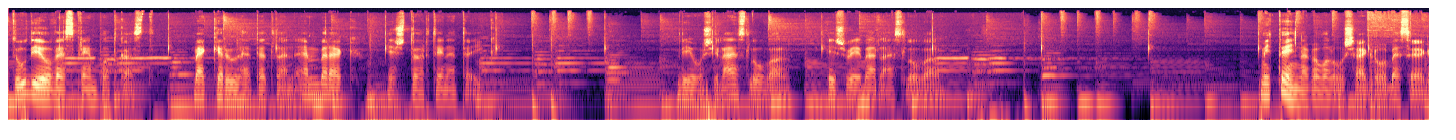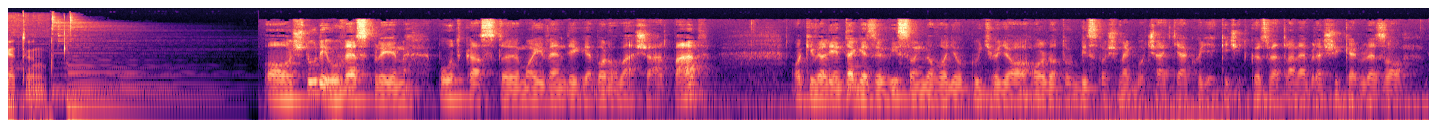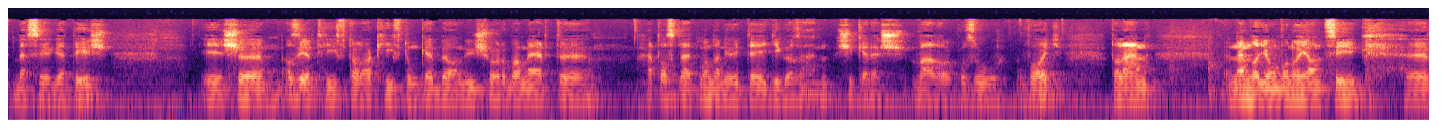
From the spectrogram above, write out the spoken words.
Studio Veszprém Podcast. Megkerülhetetlen emberek és történeteik. Diósi Lászlóval és Weber Lászlóval. Mi tényleg a valóságról beszélgetünk. A Studio Veszprém podcast mai vendége Barabás Árpád, akivel én tegező viszonyban vagyok, úgyhogy a hallgatók biztos megbocsátják, hogy egy kicsit közvetlenebbre sikerül ez a beszélgetés. És azért hívtalak, hívtunk ebbe a műsorba, mert hát azt lehet mondani, hogy te egy igazán sikeres vállalkozó vagy. Talán nem nagyon van olyan cég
